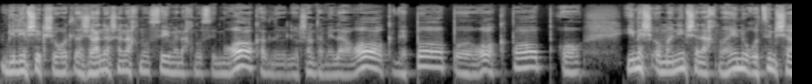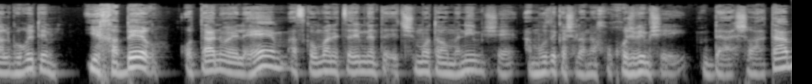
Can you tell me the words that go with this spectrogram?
מילים שקשורות לז'אנר שאנחנו עושים, אנחנו עושים רוק, אז לרשום את המילה רוק ופופ, או רוק פופ, או אם יש אומנים שאנחנו היינו רוצים שהאלגוריתם יחבר אותנו אליהם, אז כמובן נצלם גם את שמות האומנים שהמוזיקה שלנו, אנחנו חושבים שהיא בהשראתם.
